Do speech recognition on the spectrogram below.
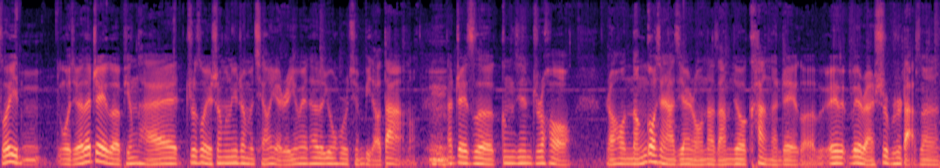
所以嗯。我觉得这个平台之所以生命力这么强，也是因为它的用户群比较大嘛。嗯。那这次更新之后，然后能够向下兼容，那咱们就看看这个微微软是不是打算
